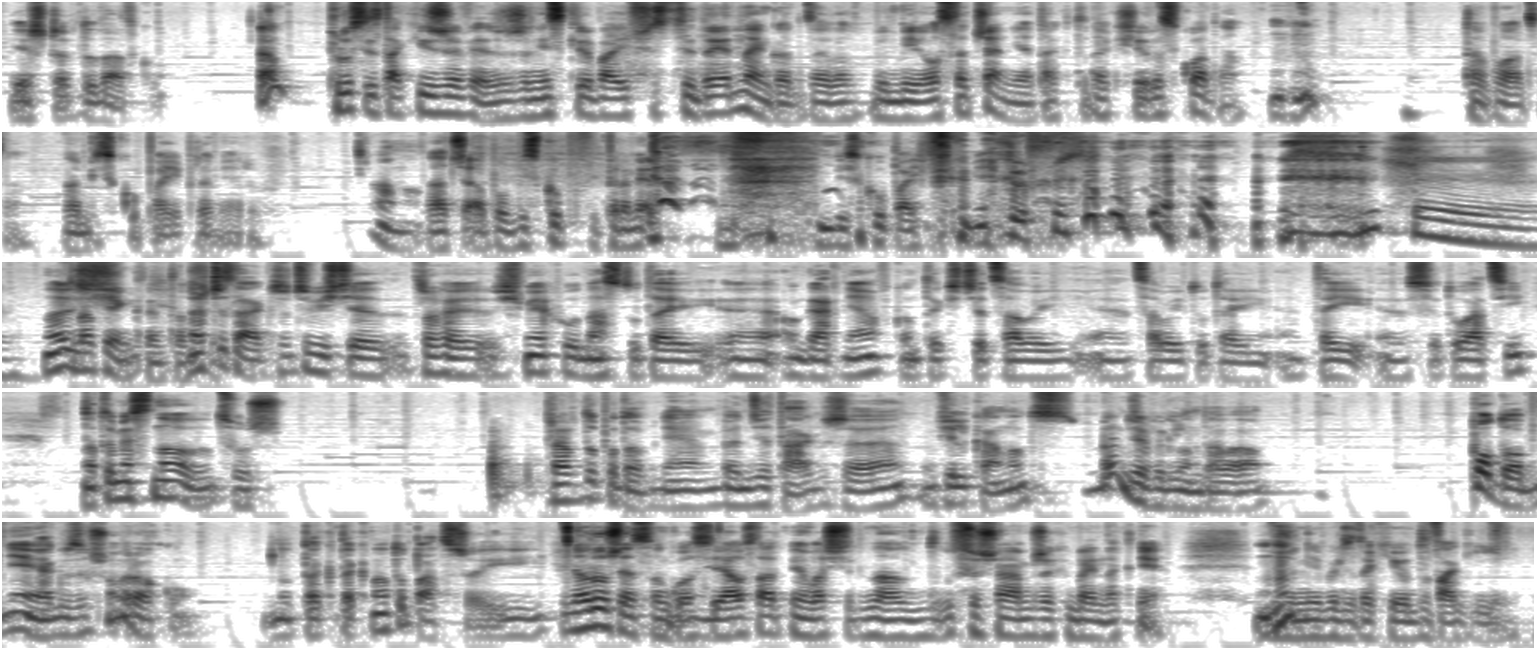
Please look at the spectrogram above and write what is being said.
Jeszcze w dodatku. No, plus jest taki, że wiesz, że nie skierowali wszyscy do jednego, to by było osaczenie, tak? To tak się rozkłada Mhm. ta władza na biskupa i premierów. A no, Znaczy, albo biskupów i premiera. biskupa i premierów. No, ś- piękne to Znaczy wszystko. tak, rzeczywiście trochę śmiechu nas tutaj e, ogarnia w kontekście całej, e, całej tutaj e, tej sytuacji. Natomiast no cóż, prawdopodobnie będzie tak, że Wielkanoc będzie wyglądała podobnie jak w zeszłym roku. No tak, tak na to patrzę i No różne są głosy. Ja ostatnio właśnie no, usłyszałem, że chyba jednak nie. Mhm. Że nie będzie takiej odwagi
